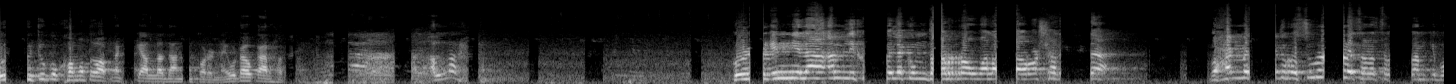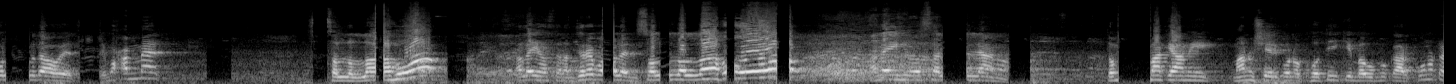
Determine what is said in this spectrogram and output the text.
ওইটুকু ক্ষমতাও আপনাকে আল্লাহ দান করেন নাই, ওটাও কার হাতে? ওয়াসাল্লাম। জোরে বলেন, সাল্লাল্লাহু আলাইহি ওয়াসাল্লাম। তোমাকে আমি মানুষের কোনো ক্ষতি কিংবা উপকার কোনোটা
